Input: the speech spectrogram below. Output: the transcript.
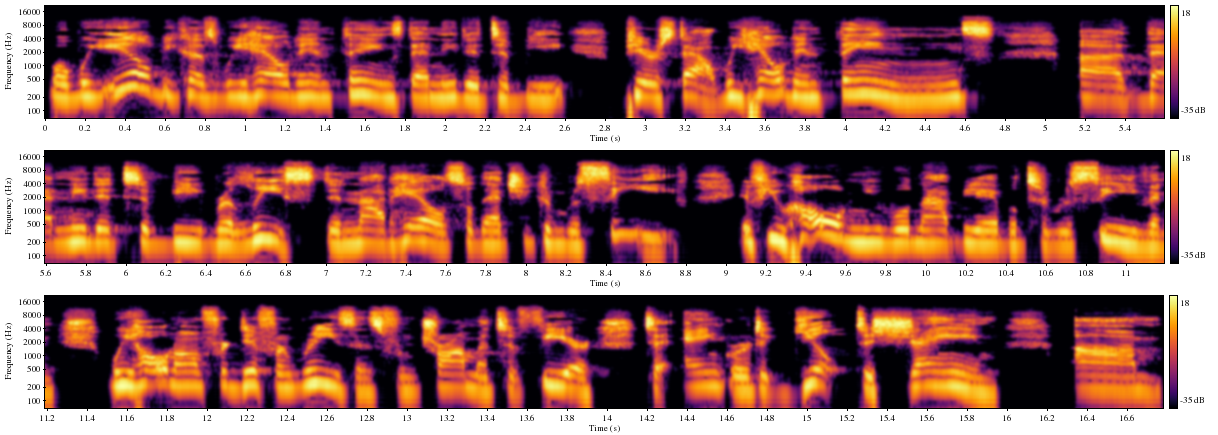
Well, we ill because we held in things that needed to be pierced out. We held in things uh, that needed to be released and not held so that you can receive. If you hold, you will not be able to receive. And we hold on for different reasons, from trauma to fear to anger to guilt to shame, um,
